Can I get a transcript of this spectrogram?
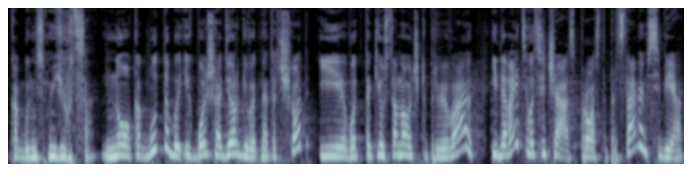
как бы не смеются, но как будто бы их больше одергивают на этот счет, и вот такие установочки прививают. И давайте вот сейчас просто представим себе,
